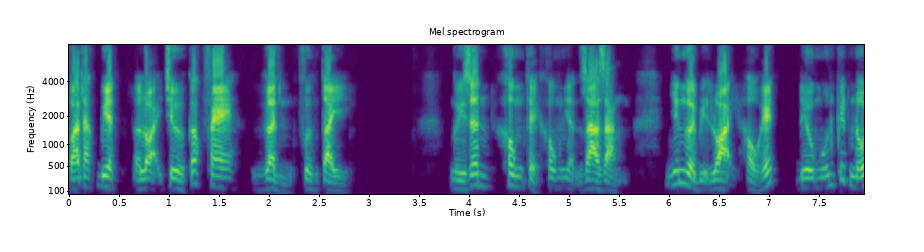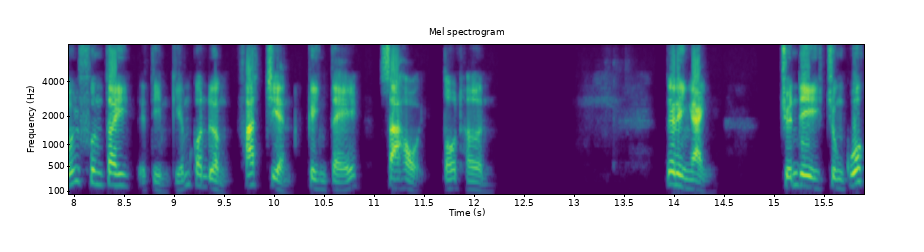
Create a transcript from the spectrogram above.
và đặc biệt là loại trừ các phe gần phương Tây. Người dân không thể không nhận ra rằng những người bị loại hầu hết đều muốn kết nối phương Tây để tìm kiếm con đường phát triển kinh tế, xã hội tốt hơn. Đây là hình ảnh chuyến đi Trung Quốc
